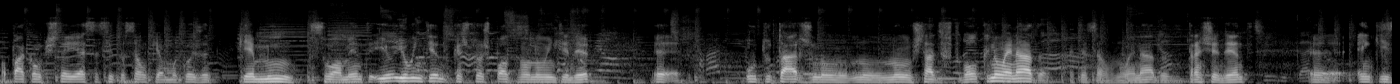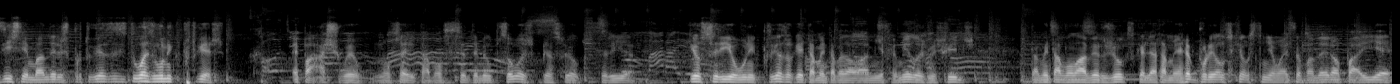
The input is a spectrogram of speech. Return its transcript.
Opa, conquistei essa situação que é uma coisa que a mim, pessoalmente, eu, eu entendo que as pessoas possam não entender. É, o tu estares num, num, num estádio de futebol que não é nada, atenção, não é nada de transcendente, é, em que existem bandeiras portuguesas e tu és o único português. Epá, acho eu, não sei, estavam 60 mil pessoas, penso eu que seria que eu seria o único português, ok, também estava lá a minha família, os meus filhos, também estavam lá a ver o jogo, se calhar também era por eles que eles tinham essa bandeira, opa, e, é,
